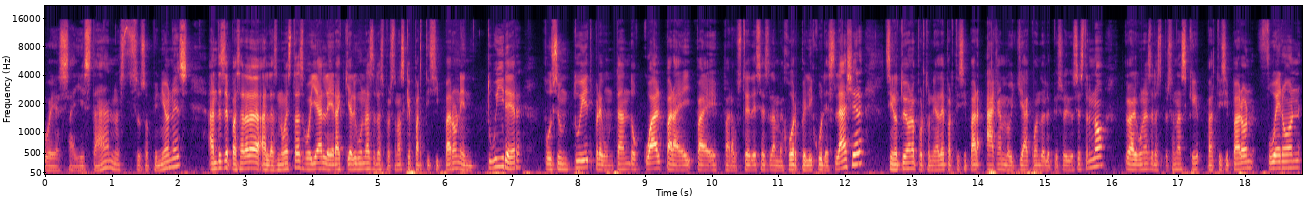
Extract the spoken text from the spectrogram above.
pues ahí están sus opiniones. Antes de pasar a, las nuestras, voy a leer aquí algunas de las personas que participaron en Twitter. Puse un tweet preguntando cuál para, e, para, para, ustedes es la mejor película slasher. Si no tuvieron la oportunidad de participar, háganlo ya cuando el episodio se estrenó. Pero algunas de las personas que participaron fueron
